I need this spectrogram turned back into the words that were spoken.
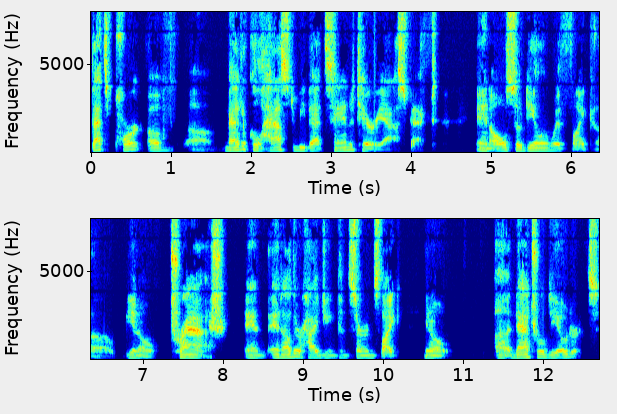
that's part of uh, medical has to be that sanitary aspect and also dealing with like uh, you know trash and and other hygiene concerns like you know uh, natural deodorants.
